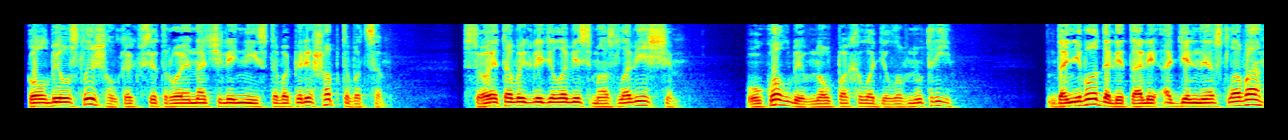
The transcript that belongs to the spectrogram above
Колби услышал, как все трое начали неистово перешептываться. Все это выглядело весьма зловеще. У Колби вновь похолодело внутри. До него долетали отдельные слова,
